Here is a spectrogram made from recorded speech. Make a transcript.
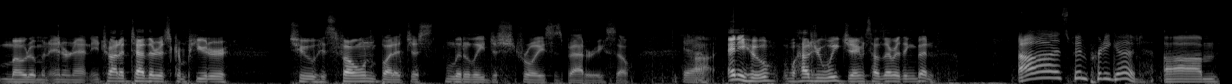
modem and internet. And he tried to tether his computer to his phone, but it just literally destroys his battery. So, Yeah. uh, anywho, well, how's your week, James? How's everything been? Uh, it's been pretty good. Um,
